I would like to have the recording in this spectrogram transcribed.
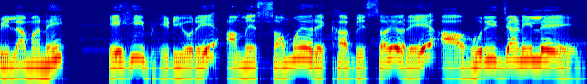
ପିଲାମାନେ ଏହି ଭିଡିଓରେ ଆମେ ସମୟରେଖା ବିଷୟରେ ଆହୁରି ଜାଣିଲେ।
